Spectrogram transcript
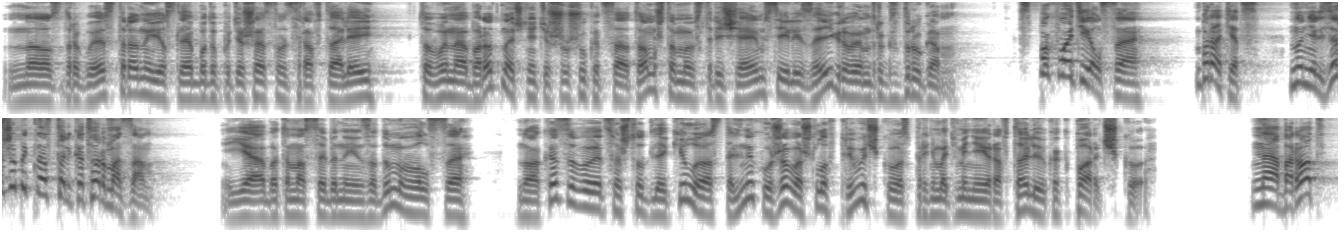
«Но с другой стороны, если я буду путешествовать с Рафталией, то вы наоборот начнете шушукаться о том, что мы встречаемся или заигрываем друг с другом». «Спохватился! Братец, ну нельзя же быть настолько тормозом!» Я об этом особенно и задумывался, но оказывается, что для Килла остальных уже вошло в привычку воспринимать меня и Рафталию как парочку. «Наоборот,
